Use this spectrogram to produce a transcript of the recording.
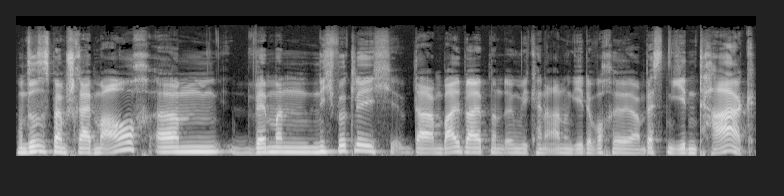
Und so ist es beim Schreiben auch. Ähm, wenn man nicht wirklich da am Ball bleibt und irgendwie, keine Ahnung, jede Woche, am besten jeden Tag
